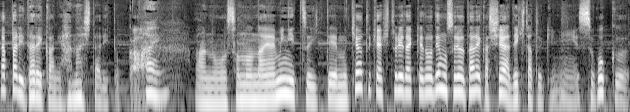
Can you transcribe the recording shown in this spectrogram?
やっぱり誰かに話したりとか、はい。あのその悩みについて向き合う時は一人だけどでもそれを誰かシェアできた時にすごく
